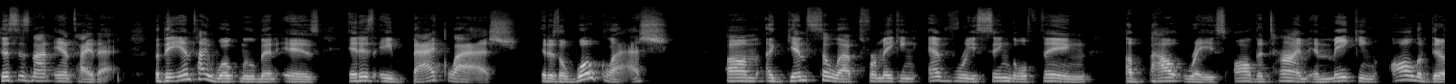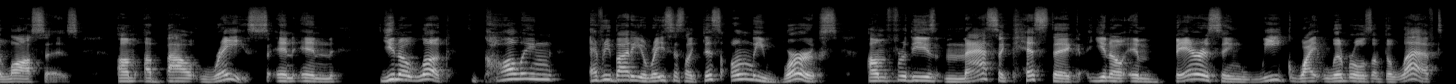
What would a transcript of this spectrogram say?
This is not anti that. But the anti woke movement is it is a backlash, it is a woke lash um, against the left for making every single thing about race all the time and making all of their losses um, about race and and you know, look, calling everybody a racist like this only works um, for these masochistic, you know, embarrassing, weak white liberals of the left,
